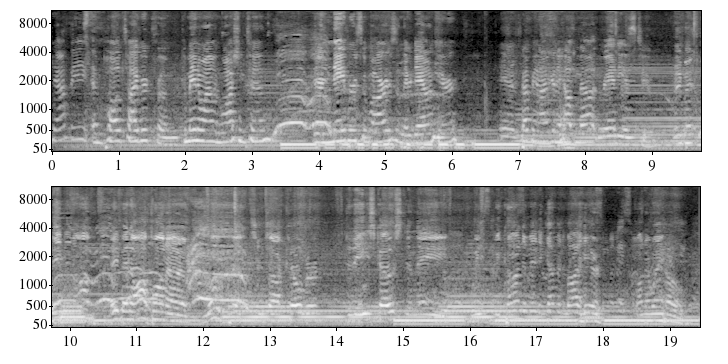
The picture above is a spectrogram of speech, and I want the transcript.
Kathy and Paul Tybert from Camano Island, Washington. They're neighbors of ours and they're down here. And Pepe and I are going to help them out, and Randy is too. They've been, they've been off. They've been off on a road trip since October to the East Coast, and they we we conned them into coming by here on their way home.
